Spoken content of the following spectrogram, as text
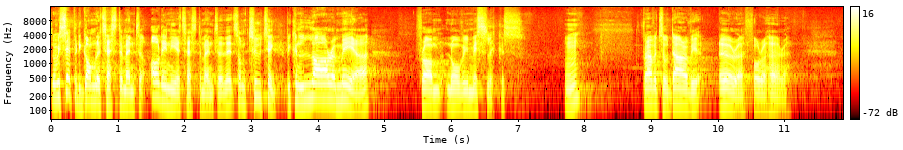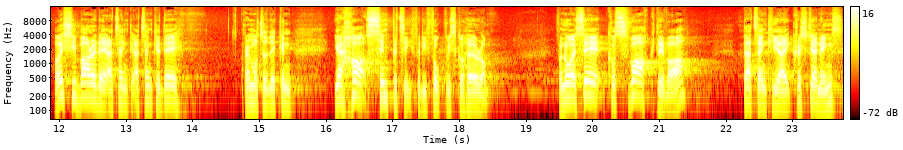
når vi ser på Det gamle testamentet og Det nye testamentet, det er som to ting. Vi kan lære mer fra når vi mislykkes. Mm? For av og til der har vi øre for å høre. Og ikke bare det. Jeg tenker, jeg tenker det på en måte det kan, Jeg har sympati for de folk vi skal høre om. For når jeg ser hvor svak de var, da tenker jeg Chris Jennings,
